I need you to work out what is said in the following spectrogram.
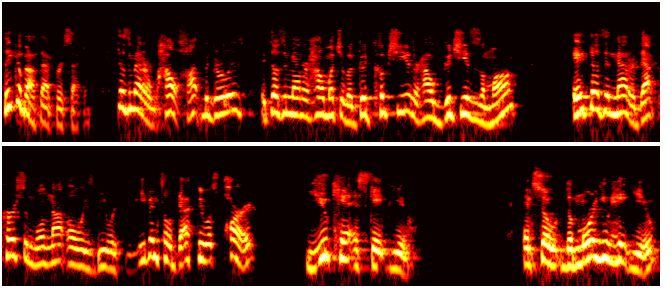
Think about that for a second. Doesn't matter how hot the girl is, it doesn't matter how much of a good cook she is or how good she is as a mom. It doesn't matter. That person will not always be with you. Even till death do us part, you can't escape you. And so the more you hate you,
